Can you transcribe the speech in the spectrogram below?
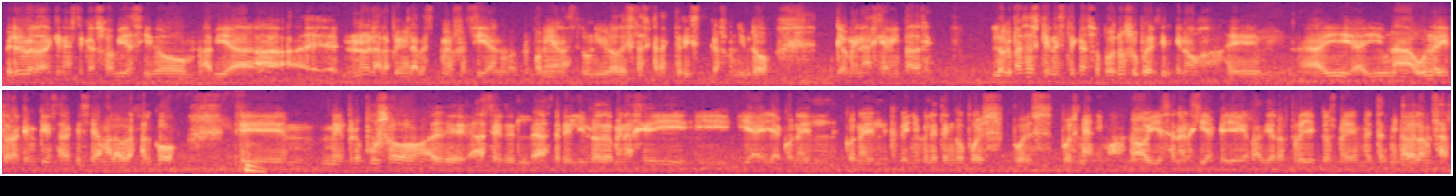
Pero es verdad que en este caso había sido, había, eh, no era la primera vez que me ofrecían, me proponían hacer un libro de estas características, un libro de homenaje a mi padre. Lo que pasa es que en este caso pues no supe decir que no. Eh, hay hay una, una editora que empieza que se llama Laura Falcó. Eh, me propuso eh, hacer, el, hacer el libro de homenaje y, y, a ella con el, con el cariño que le tengo pues, pues, pues me animó. ¿no? Y esa energía que ella irradia a los proyectos me, me terminó de lanzar.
